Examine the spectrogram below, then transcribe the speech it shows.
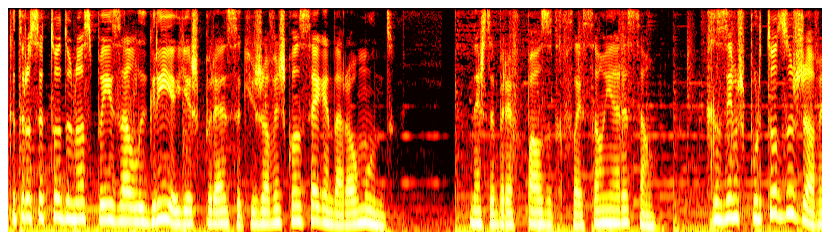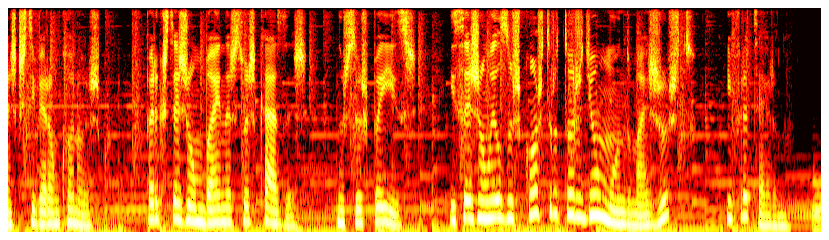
que trouxe a todo o nosso país a alegria e a esperança que os jovens conseguem dar ao mundo. Nesta breve pausa de reflexão e oração, rezemos por todos os jovens que estiveram conosco, para que estejam bem nas suas casas, nos seus países e sejam eles os construtores de um mundo mais justo e fraterno.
